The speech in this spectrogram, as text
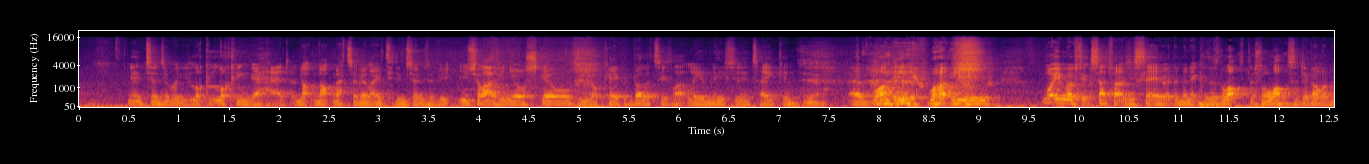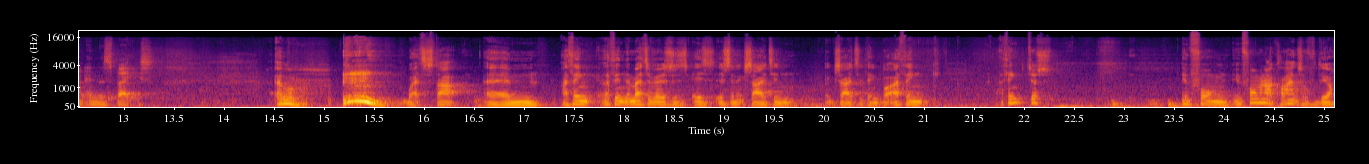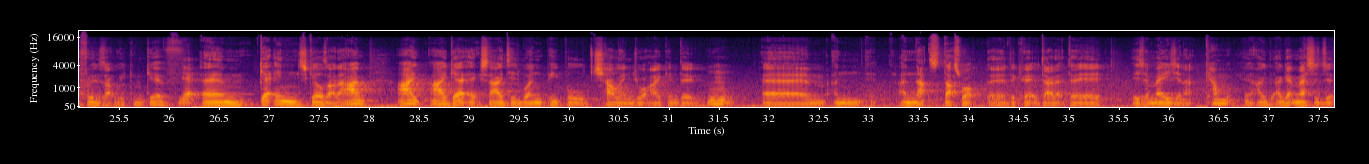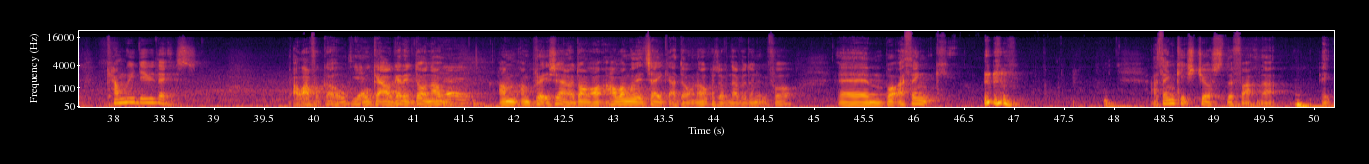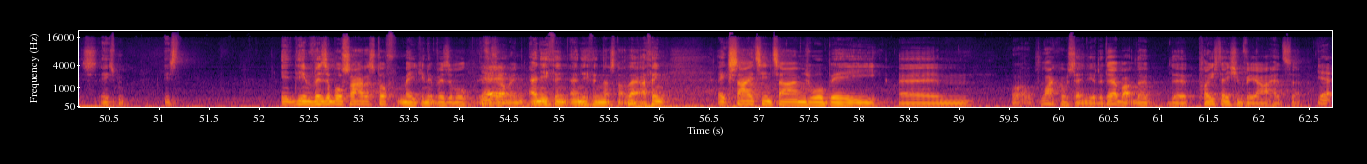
in terms of when you look looking ahead, and not not meta related, in terms of utilising your skills and your capabilities, like Liam Neeson in Taken? yeah. Uh, what are you, what are you what are you most excited about as you sit here at the minute? Because there's lots there's lots of development in the space. Oh, where to start? Um, I think I think the metaverse is, is, is an exciting exciting thing, but I think I think just inform informing our clients of the offerings that we can give. Yeah. Um, getting skills out. I'm I, I get excited when people challenge what I can do. Mm-hmm. Um, and and that's that's what the, the creative director here is amazing at. Can we, I, I get messages? Can we do this? I'll have a go. Yeah. We'll get, I'll get it done. I'll, Yeah, yeah. I'm, I'm pretty certain. I don't know how long will it take. I don't know because I've never done it before. Um, but I think I think it's just the fact that it's it's it's it, the invisible side of stuff, making it visible. If Yeah, you know what I mean, anything anything that's not there. I think exciting times will be. Um, well, like I was saying the other day about the, the PlayStation VR headset. Yeah.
